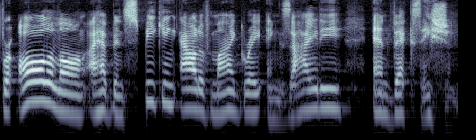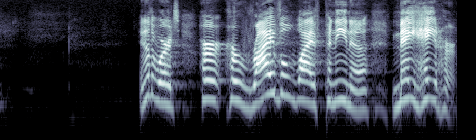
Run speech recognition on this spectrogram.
for all along I have been speaking out of my great anxiety and vexation. In other words, her, her rival wife, Penina, may hate her.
